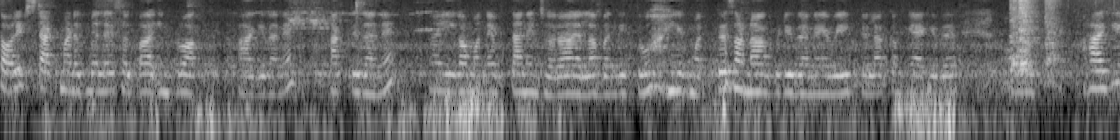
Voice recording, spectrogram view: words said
ಸಾಲಿಡ್ ಸ್ಟಾರ್ಟ್ ಮಾಡಿದ್ಮೇಲೆ ಸ್ವಲ್ಪ ಇಂಪ್ರೂವ್ ಆಗ್ ಆಗಿದ್ದಾನೆ, ಆಗ್ತಿದ್ದಾನೆ. ಈಗ ಮೊನ್ನೆ ತಾನೇ ಜ್ವರ ಎಲ್ಲ ಬಂದಿತ್ತು. ಈಗ ಮತ್ತೆ ಸಣ್ಣ ಆಗಿಬಿಟ್ಟಿದ್ದಾನೆ ವೆಯ್ಟ್ ಎಲ್ಲ ಕಮ್ಮಿ ಆಗಿದೆ. ಹಾಗೆ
